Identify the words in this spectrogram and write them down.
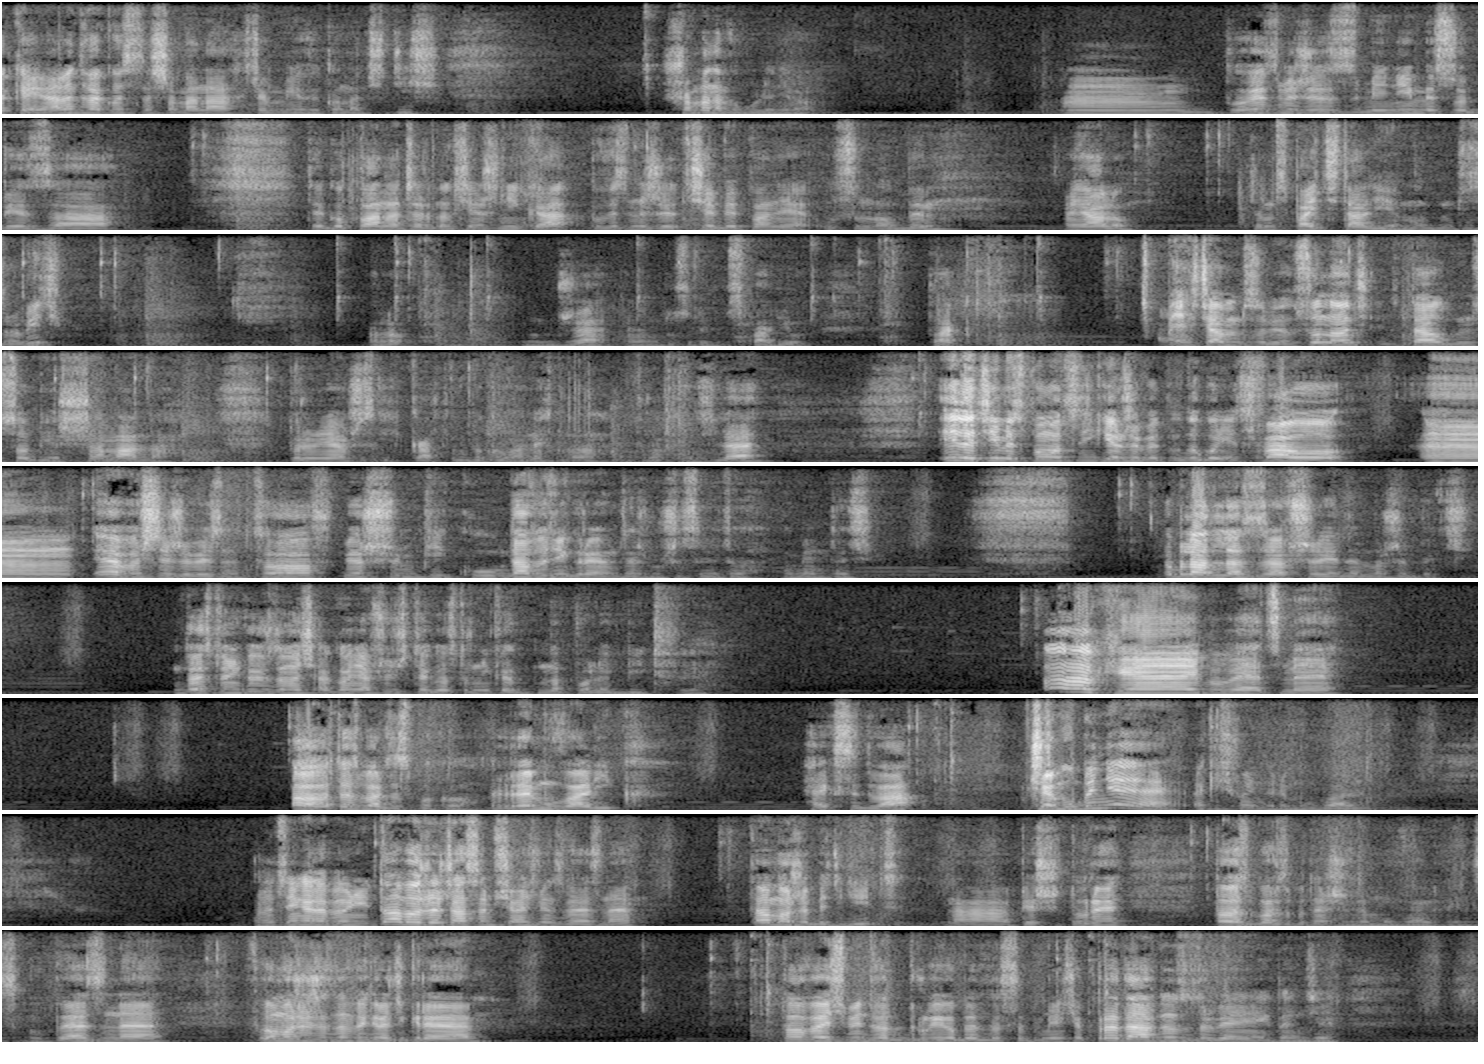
Okej, mamy dwa questy szamana. Chciałbym je wykonać dziś. Szamana w ogóle nie mam. Mm, powiedzmy, że zmienimy sobie za tego pana czarnoksiężnika. Powiedzmy, że ciebie, panie, usunąłbym. Ej, halo. Chciałbym spalić talię. Mógłbym to zrobić? Halo? Dobrze, ja tu sobie spalił. Tak. Ja chciałbym sobie usunąć. Dałbym sobie szamana, który ma wszystkich kart odblokowanych. No, trochę źle. I lecimy z pomocnikiem, żeby to długo nie trwało. Eee, ja myślę, że wezmę to w pierwszym piku. Dawno nie grałem też, muszę sobie to pamiętać. No, Bloodlust zawsze jeden może być. Daj stronikowi zdolność agonia, przejść tego stronnika na pole bitwy. Okej, powiedzmy. O, to jest bardzo spoko. Removalik. Heksy 2. Czemu by nie? Jakiś fajny removal. Odcinka dopełni. To może czasem siąść, więc wezmę. To może być git na pierwsze tury. To jest bardzo potężny removal, więc go wezmę. To może czasem wygrać grę. To weźmy dwa, drugiego Bloodlusta wymienienia. Pradawno zdrowienie niech będzie.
